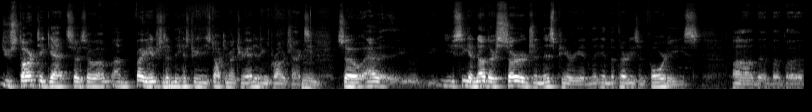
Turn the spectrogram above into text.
you start to get so so I'm, I'm very interested mm. in the history of these documentary editing projects. Mm. So uh, you see another surge in this period in the, in the 30s and 40s. Uh, the, the, the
